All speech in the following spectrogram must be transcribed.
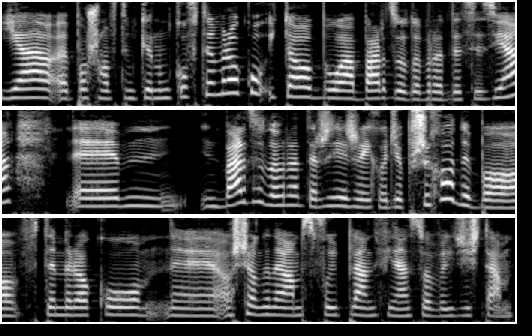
Ja e, poszłam w tym kierunku w tym roku i to była bardzo dobra decyzja. Bardzo dobra też, jeżeli chodzi o przychody, bo w tym roku osiągnęłam swój plan finansowy gdzieś tam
